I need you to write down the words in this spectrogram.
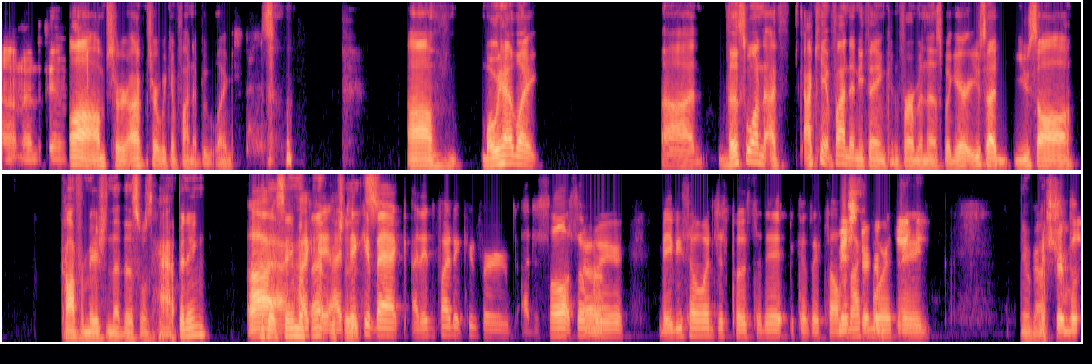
I don't know the tune. Oh, I'm sure. I'm sure we can find a bootleg. um, but we had like, uh, this one. I I can't find anything confirming this, but Garrett, you said you saw confirmation that this was happening. Uh, that same I, event, okay, I which take is- it back. I didn't find it confirmed. I just saw it somewhere. Maybe someone just posted it because they saw the Mr. Nakamura thing. You know, Mr. believes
